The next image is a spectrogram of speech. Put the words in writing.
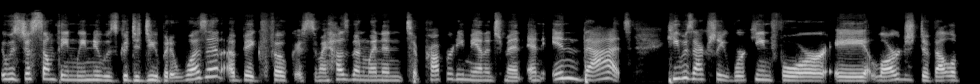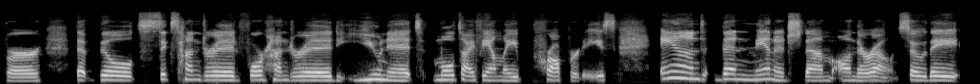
it was just something we knew was good to do, but it wasn't a big focus. So my husband went into property management, and in that, he was actually working for a large developer that built 600, 400 unit multifamily properties and then managed them on their own. So they,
